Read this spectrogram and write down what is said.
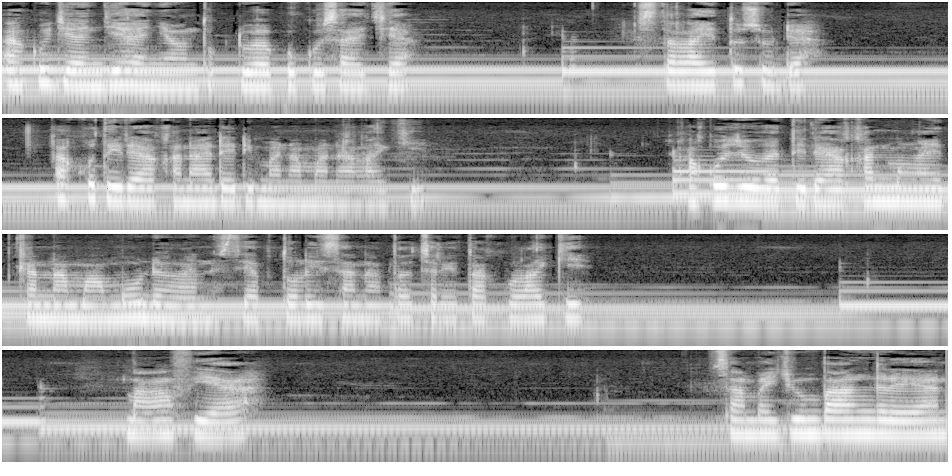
Aku janji hanya untuk dua buku saja. Setelah itu sudah, aku tidak akan ada di mana-mana lagi. Aku juga tidak akan mengaitkan namamu dengan setiap tulisan atau ceritaku lagi. Maaf ya. Sampai jumpa, Anggrean.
